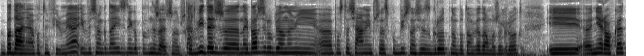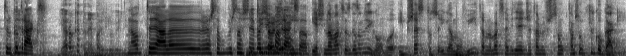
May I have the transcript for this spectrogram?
badania po tym filmie i wyciągnęli z niego pewne rzeczy. Na przykład Tak. widać, że najbardziej lubionymi e, postaciami przez publiczność jest Groot, no bo tam wiadomo, że I Groot. Rocket. I e, nie Rocket, tylko Nie. Drax. Ja Rocketę najbardziej lubię. No ty, ale reszta publiczności najbardziej lubi Draxa. Ja się na maksa zgadzam z Igą, bo i przez to, co Iga mówi, tam na maksa widać, że tam już są, tam są tylko gagi.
